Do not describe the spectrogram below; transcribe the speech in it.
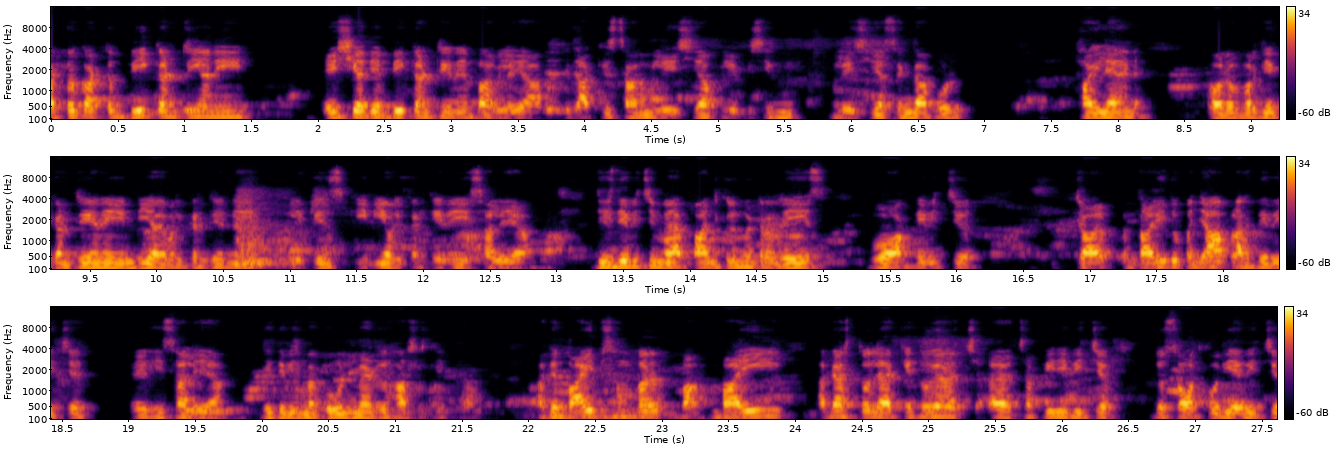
ਘੱਟੋ ਘੱਟ 20 ਕੰਟਰੀਆਂ ਨੇ ਏਸ਼ੀਆ ਦੇ 20 ਕੰਟਰੀਆਂ ਨੇ ਭਾਗ ਲਿਆ। Kazakhstan Malaysia, Philippine Malaysia, Singapore, Thailand ਔਰ ਵਰਗੀਆਂ ਕੰਟਰੀਆਂ ਨੇ, ਇੰਡੀਆ ਵਰਗੀ ਕੰਟਰੀਆਂ ਨੇ, ਫਿਲੀਪੀਨਸ, ਕੀਨੀਆ ਵਰਗੀ ਕੰਟਰੀਆਂ ਨੇ ਹਿੱਸਾ ਲਿਆ। ਜਿਸ ਦੇ ਵਿੱਚ ਮੈਂ 5 ਕਿਲੋਮੀਟਰ ਰੇਸ, ਵਾਕ ਦੇ ਵਿੱਚ ਚਾਰ- 45 ਤੋਂ 50 ਪਲੱਸ ਦੇ ਵਿੱਚ ਹਿੱਸਾ ਲਿਆ, ਜਿਸ ਦੇ ਵਿੱਚ ਮੈਂ 골ਡ ਮੈਡਲ ਹਾਸਲ ਕੀਤਾ। ਅਤੇ 22 ਦਸੰਬਰ, ਬ- 22 ਅਗਸਤ ਤੋਂ ਲੈ ਕੇ 2026 ਦੇ ਵਿੱਚ ਜੋ ਸਾਊਥ ਕੋਰੀਆ ਵਿੱਚ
